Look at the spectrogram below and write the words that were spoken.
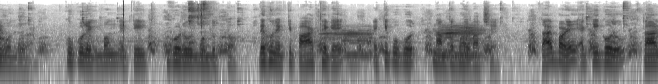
দেখো বন্ধুরা, কুকুর এবং একটি গরুর বন্ধুত্ব। দেখুন, একটি পাহাড় থেকে একটি কুকুর নামতে ভয় পাচ্ছে। তারপরে একটি গরু তার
